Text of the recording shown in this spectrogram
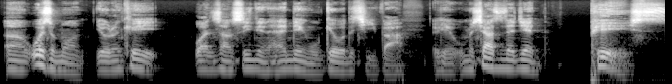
呃，为什么有人可以晚上十一点还在练舞？给我的启发。OK，我们下次再见，Peace。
